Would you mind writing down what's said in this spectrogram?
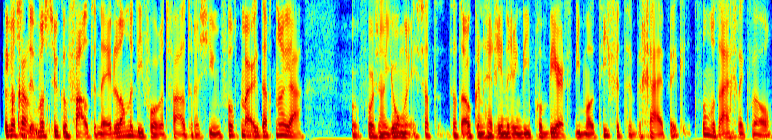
Die was, was natuurlijk een foute Nederlander die voor het foute regime vocht. Maar ik dacht, nou ja, voor, voor zo'n jongen is dat, dat ook een herinnering die probeert die motieven te begrijpen. Ik, ik vond het eigenlijk wel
